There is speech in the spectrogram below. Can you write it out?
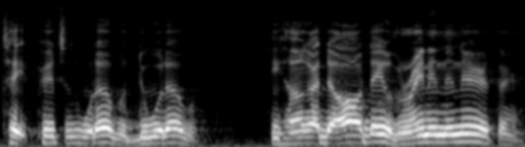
take pictures, whatever, do whatever. He hung out there all day. It was raining and everything.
